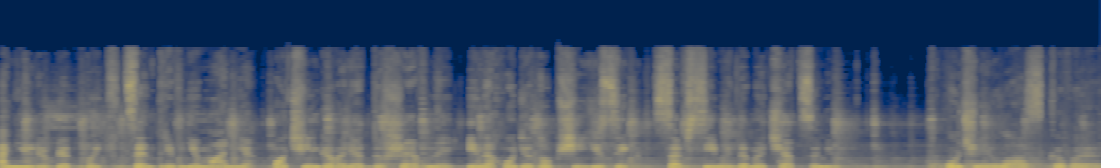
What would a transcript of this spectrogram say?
Они любят быть в центре внимания, очень говорят душевные и находят общий язык со всеми домочадцами. очень ласковая.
